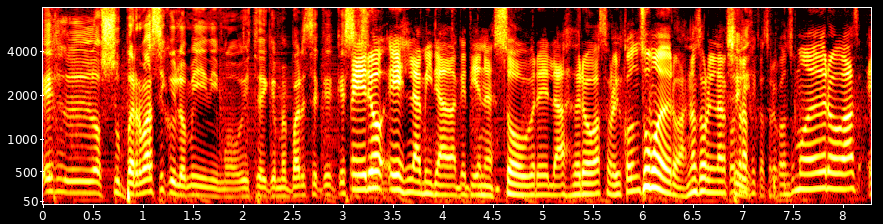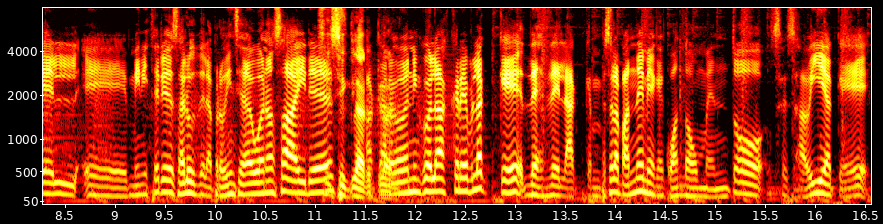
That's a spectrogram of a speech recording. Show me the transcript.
es lo súper básico y lo mínimo, ¿viste? Que me parece que, que es Pero es la mirada que tiene sobre las drogas, sobre el consumo de drogas, no sobre el narcotráfico, sobre el consumo de drogas, el eh, Ministerio de Salud de la provincia de Buenos Aires, Sí, sí, claro, a cargo claro. de Nicolás Krepla, que desde la que empezó la pandemia, que cuando aumentó se sabía que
